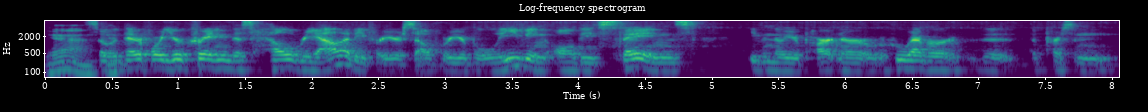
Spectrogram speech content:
Yeah. so therefore, you're creating this hell reality for yourself where you're believing all these things, even though your partner or whoever the, the person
